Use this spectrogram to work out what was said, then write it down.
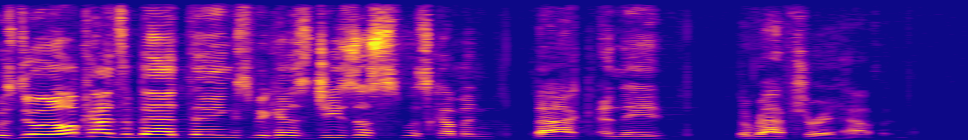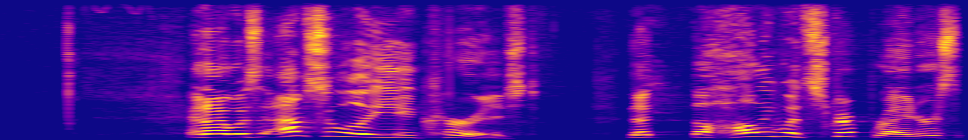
was doing all kinds of bad things because Jesus was coming back and they, the rapture had happened. And I was absolutely encouraged that the Hollywood scriptwriters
